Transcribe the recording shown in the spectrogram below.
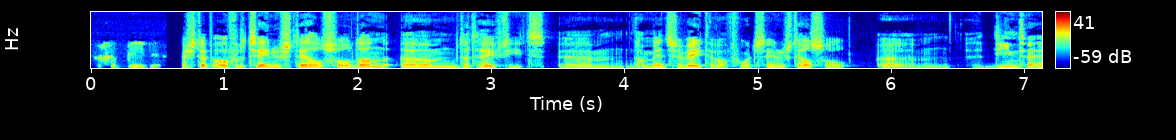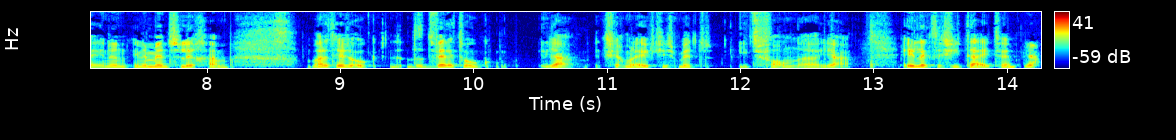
gebieden. Als je het hebt over het zenuwstelsel, dan um, dat heeft iets. Um, nou, mensen weten waarvoor het zenuwstelsel um, dient hè, in, een, in een mensenlichaam. Maar het heeft ook, dat werkt ook, ja, ik zeg maar eventjes met iets van uh, ja, elektriciteit. Hè? Ja.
